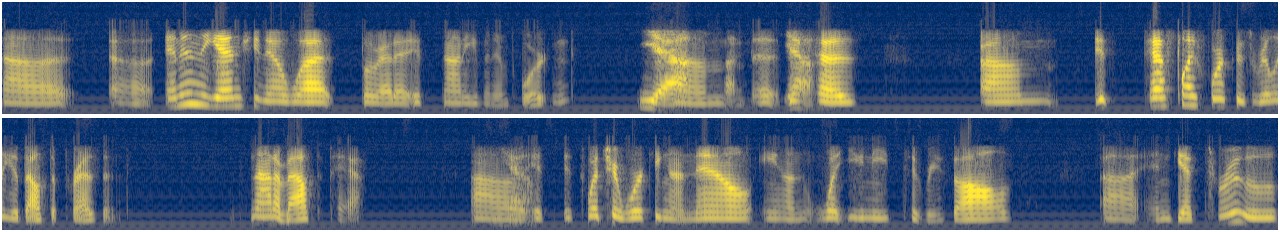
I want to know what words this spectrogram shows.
uh uh and in the end you know what loretta it's not even important Yeah. um uh, yeah. because um it's past life work is really about the present it's not about the past uh Yeah. it's it's what you're working on now and what you need to resolve uh, and get through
